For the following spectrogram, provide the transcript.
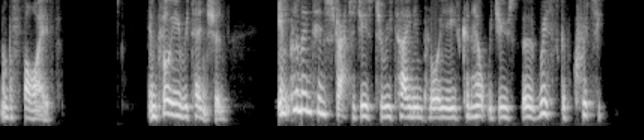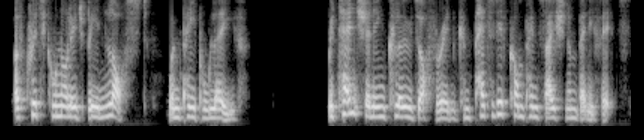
Number five, employee retention. Implementing strategies to retain employees can help reduce the risk of, criti- of critical knowledge being lost when people leave. Retention includes offering competitive compensation and benefits,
